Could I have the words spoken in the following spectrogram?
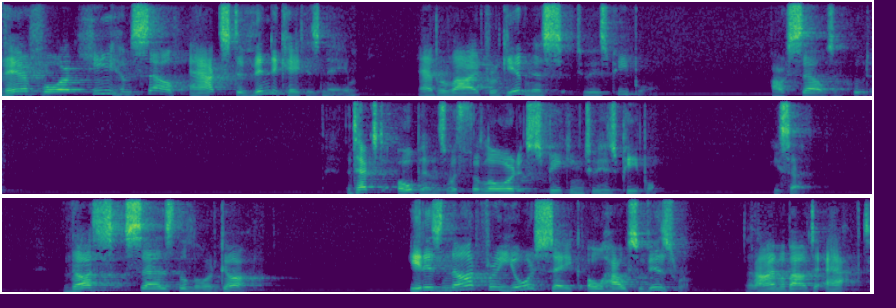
Therefore, he himself acts to vindicate his name and provide forgiveness to his people, ourselves included. The text opens with the Lord speaking to his people. He said, Thus says the Lord God It is not for your sake, O house of Israel, that I am about to act,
